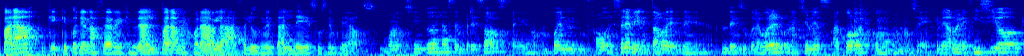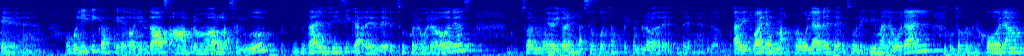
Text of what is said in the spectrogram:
para que, podrían hacer en general para mejorar la salud mental de sus empleados? Bueno, sin duda las empresas eh, pueden favorecer el bienestar de, de, sus colaboradores con acciones acordes como, no sé, generar beneficios que, o políticas que, orientadas a promover la salud mental y física de, de sus colaboradores Son muy habituales las encuestas, por ejemplo, de, habituales, más regulares de, sobre clima laboral, puntos de mejora,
